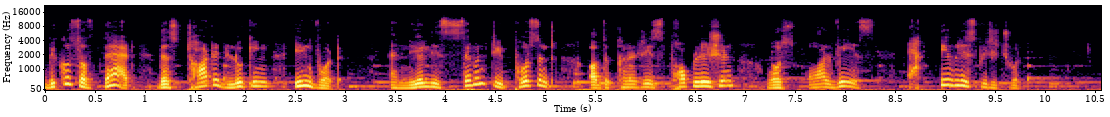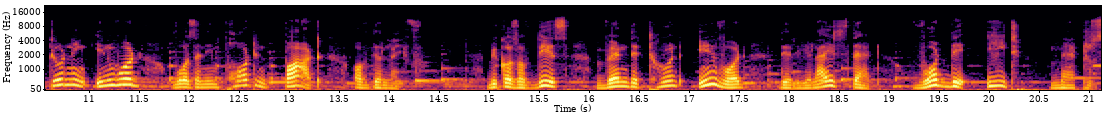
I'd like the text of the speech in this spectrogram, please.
Because of that, they started looking inward, and nearly 70% of the country's population was always actively spiritual. Turning inward was an important part of their life. Because of this, when they turned inward, they realized that what they eat matters.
